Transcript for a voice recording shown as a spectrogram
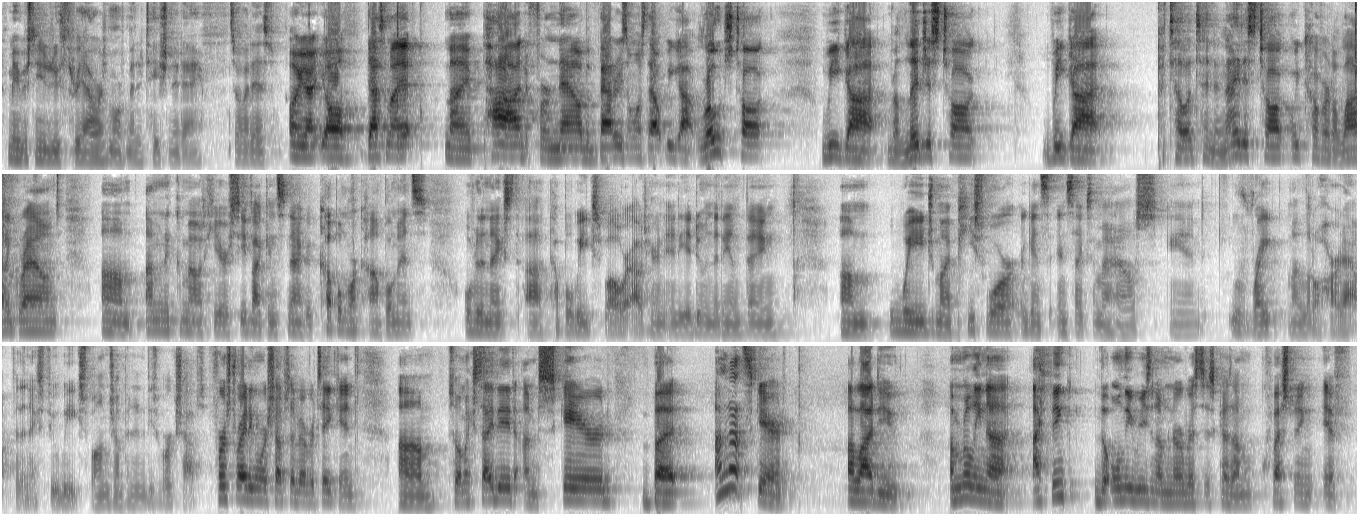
Maybe I just need to do three hours more of meditation a day. So it is. Oh yeah, y'all. That's my my pod for now. The battery's almost out. We got roach talk. We got religious talk. We got patella tendonitis talk. We covered a lot of ground. Um, I'm to come out here, see if I can snag a couple more compliments over the next uh, couple weeks while we're out here in India doing the damn thing. Um, wage my peace war against the insects in my house and write my little heart out for the next few weeks while I'm jumping into these workshops. First writing workshops I've ever taken. Um, so I'm excited, I'm scared, but I'm not scared. I lied to you. I'm really not. I think the only reason I'm nervous is because I'm questioning if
